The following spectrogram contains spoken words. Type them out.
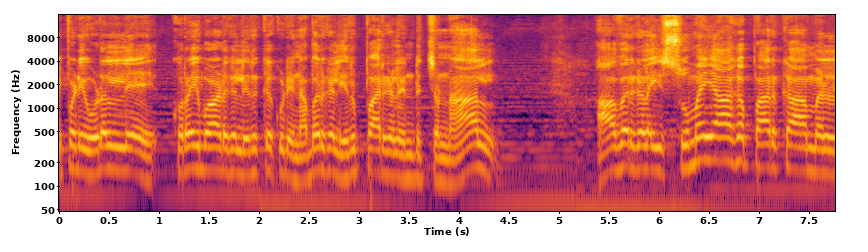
இப்படி உடலிலே குறைபாடுகள் இருக்கக்கூடிய நபர்கள் இருப்பார்கள் என்று சொன்னால் அவர்களை சுமையாக பார்க்காமல்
